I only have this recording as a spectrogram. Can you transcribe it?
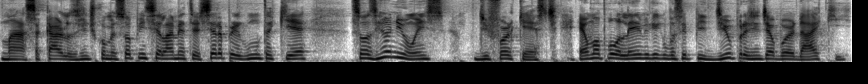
Massa, Carlos, a gente começou a pincelar minha terceira pergunta, que é são as reuniões de forecast. É uma polêmica que você pediu para a gente abordar aqui.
